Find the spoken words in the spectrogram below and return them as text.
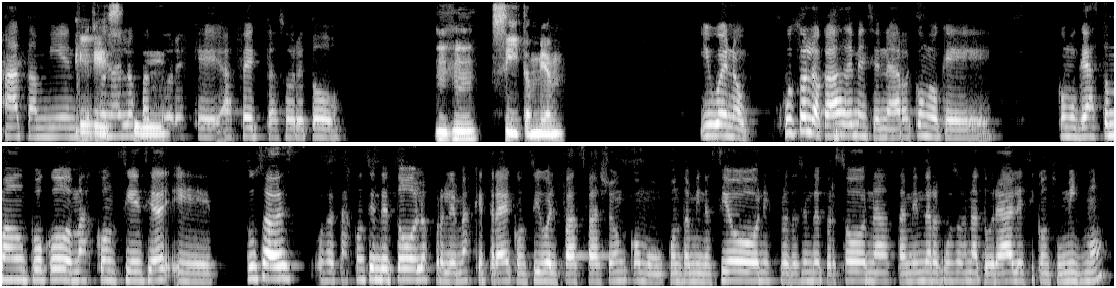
Ah, también, es uno de los este factores que afecta sobre todo. sí, también. Y bueno, justo lo acabas de mencionar, como que, como que has tomado un poco más conciencia. Eh, tú sabes, o sea, estás consciente de todos los problemas que trae consigo el fast fashion, como contaminación, explotación de personas, también de recursos naturales y consumismo.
